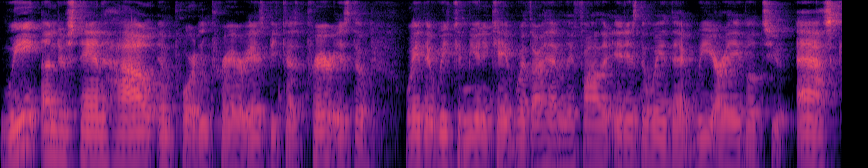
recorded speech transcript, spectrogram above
We understand how important prayer is because prayer is the way that we communicate with our Heavenly Father. It is the way that we are able to ask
